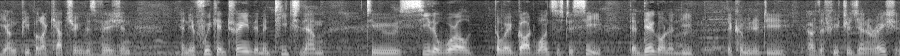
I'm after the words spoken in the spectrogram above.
young people are capturing this vision. And if we can train them and teach them to see the world the way God wants us to see, then they're going to lead the community of the future generation.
